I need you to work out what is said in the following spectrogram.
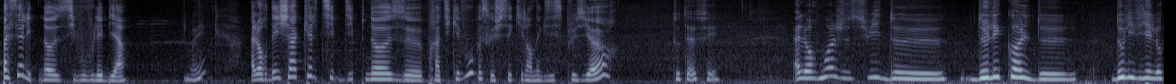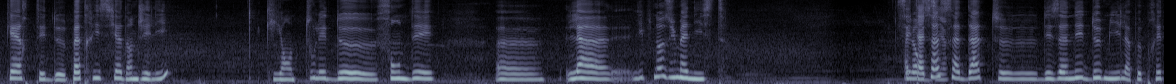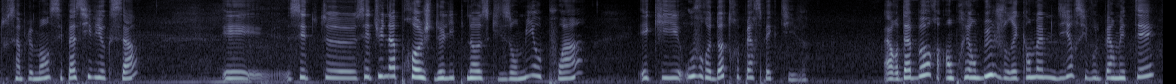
Passer à l'hypnose, si vous voulez bien. Oui. Alors déjà, quel type d'hypnose euh, pratiquez-vous? Parce que je sais qu'il en existe plusieurs. Tout à fait. Alors moi, je suis de, de l'école de d'Olivier Lockert et de Patricia D'Angeli, qui ont tous les deux fondé euh, la- l'hypnose humaniste. Alors ça, ça date euh, des années 2000 à peu près, tout simplement. C'est pas si vieux que ça. Et c'est euh, une approche de l'hypnose qu'ils ont mis au point et qui ouvre d'autres perspectives. Alors d'abord, en préambule, je voudrais quand même dire, si vous le permettez,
